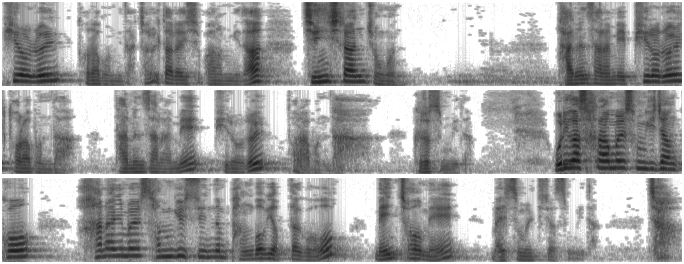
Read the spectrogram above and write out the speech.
필요를 돌아봅니다. 저를 따라해 주시기 바랍니다. 진실한 종은 다른 사람의 필요를 돌아본다. 다른 사람의 필요를 돌아본다. 그렇습니다. 우리가 사람을 섬기지 않고 하나님을 섬길 수 있는 방법이 없다고 맨 처음에 말씀을 드렸습니다. 자,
